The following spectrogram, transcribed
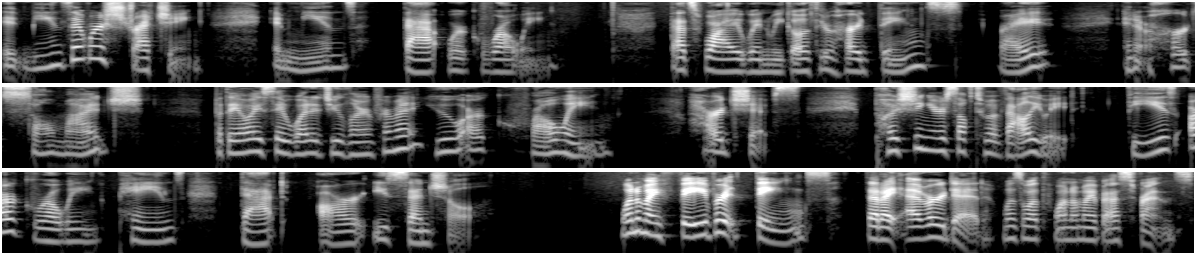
it means that we're stretching. It means that we're growing. That's why when we go through hard things, right? And it hurts so much, but they always say, What did you learn from it? You are growing. Hardships, pushing yourself to evaluate. These are growing pains that are essential. One of my favorite things that I ever did was with one of my best friends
